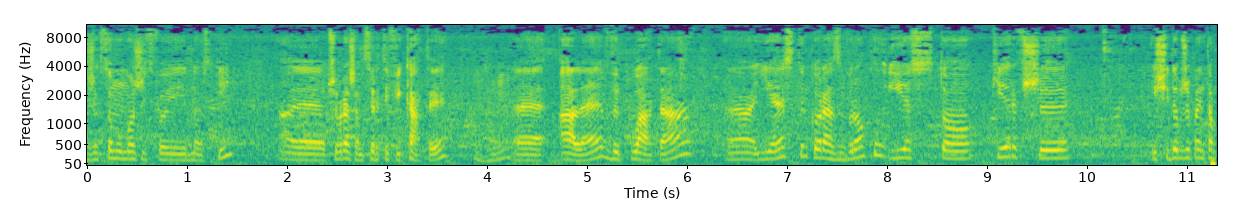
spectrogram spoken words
że chcą umorzyć swoje jednostki, e, przepraszam, certyfikaty, e, ale wypłata e, jest tylko raz w roku i jest to pierwszy, jeśli dobrze pamiętam,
